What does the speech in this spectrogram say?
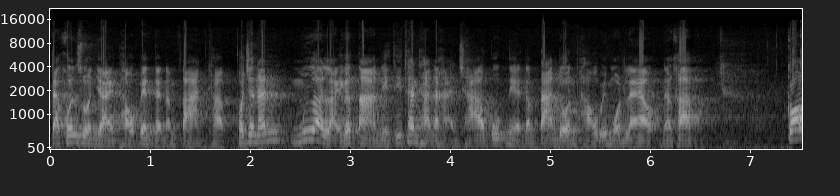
แต่คนส่วนใหญ่เผาเป็นแต่น้ำตาลครับเพราะฉะนั้นเมื่อไหร่ก็ตามเนี่ยที่ท่านทานอาหารเช้าปุ๊บเนี่ยน้ำตาลโดนเผาไปหมดแล้วนะครับ ก็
